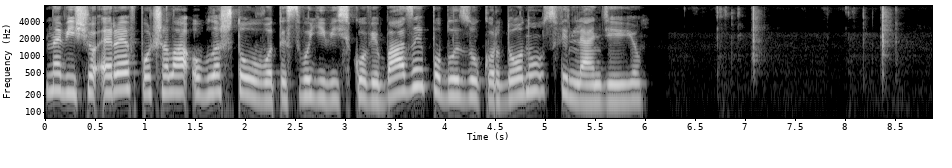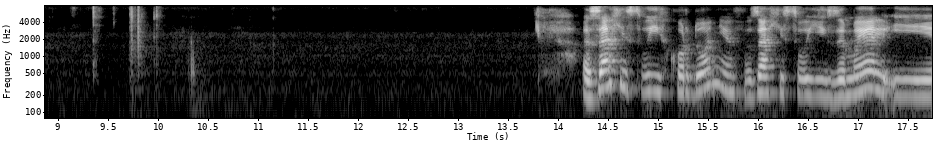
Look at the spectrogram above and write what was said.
Навіщо РФ почала облаштовувати свої військові бази поблизу кордону з Фінляндією? Захист своїх кордонів, захист своїх земель і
